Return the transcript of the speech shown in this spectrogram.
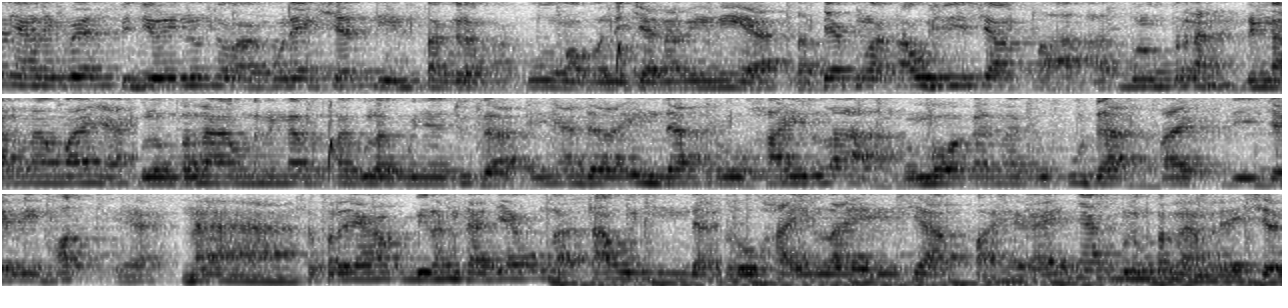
banget yang request video ini untuk aku reaction di Instagram aku maupun di channel ini ya. Tapi aku nggak tahu ini siapa. Aku belum pernah dengar namanya, belum pernah mendengar lagu-lagunya juga. Ini adalah Indah Ruhaila membawakan lagu Pudar live di Jamming Hot ya. Nah, seperti yang aku bilang tadi, aku nggak tahu ini Indah Ruhaila ini siapa ya. Kayaknya aku belum pernah reaction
